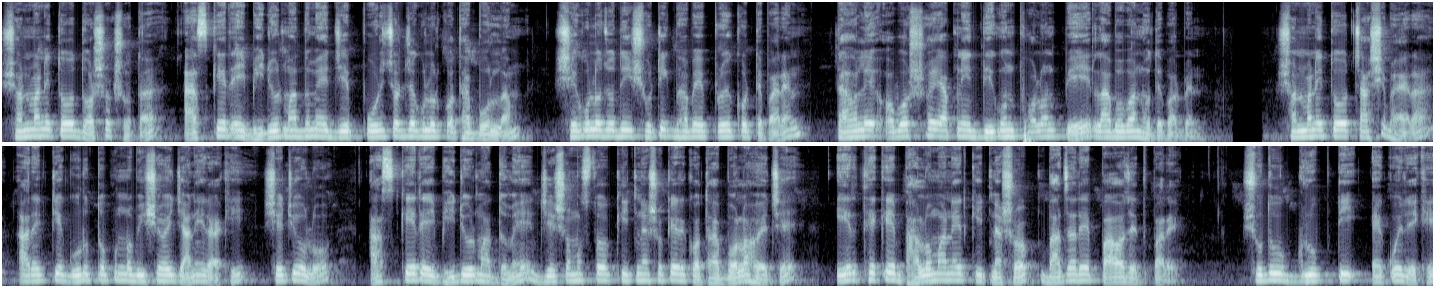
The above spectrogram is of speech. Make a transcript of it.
সম্মানিত দর্শক শ্রোতা, আজকের এই ভিডিওর মাধ্যমে যে পরিচর্যাগুলোর কথা বললাম, সেগুলো যদি সঠিকভাবে প্রয়োগ করতে পারেন, তাহলে অবশ্যই আপনি দ্বিগুণ ফলন পেয়ে লাভবান হতে পারবেন। সম্মানিত চাষি ভাইয়েরা, আরেকটি গুরুত্বপূর্ণ বিষয় জানিয়ে রাখি, সেটি হলো আজকের এই ভিডিওর মাধ্যমে যে সমস্ত কীটনাশকের কথা বলা হয়েছে, এর থেকে ভালো মানের কীটনাশক বাজারে পাওয়া যেতে পারে। শুধু গ্রুপটি একই রেখে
